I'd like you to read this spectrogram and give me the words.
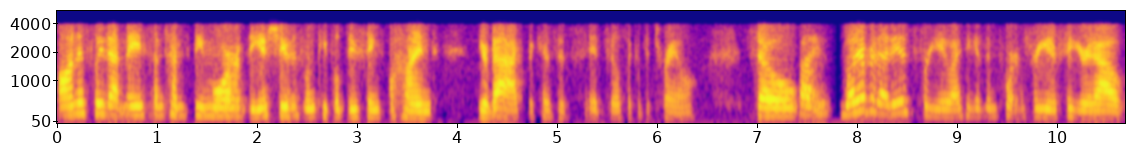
honestly that may sometimes be more of the issue is when people do things behind your back because it's it feels like a betrayal. So right. whatever that is for you, I think it's important for you to figure it out,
